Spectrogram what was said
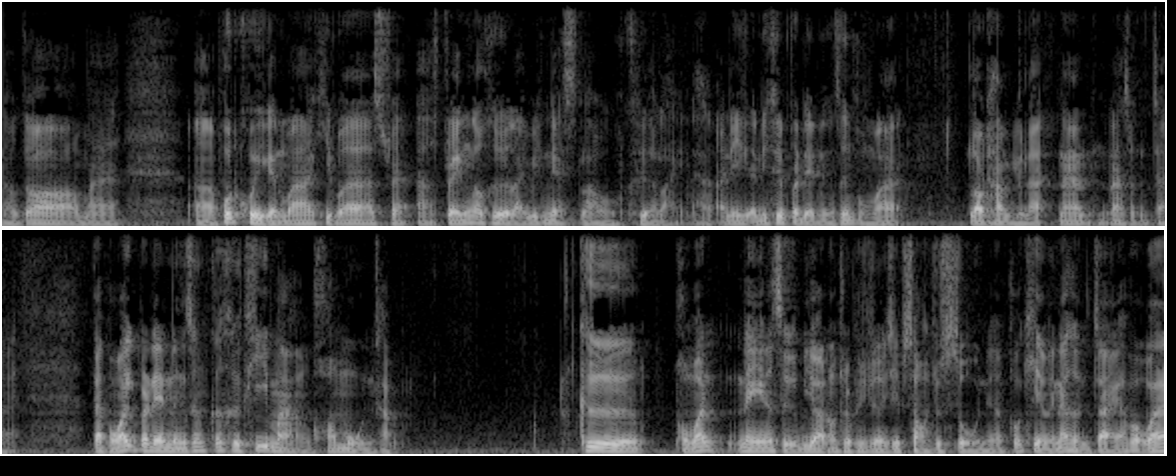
แล้วก็มาพูดคุยกันว่าคิดว่า strength เราคืออะไร weakness เราคืออะไรนะครับอันนี้อันนี้คือประเด็นหนึ่งซึ่งผมว่าเราทำอยู่แล้วน่าน่าสนใจ แต่ผมว่าอีกประเด็นหนึ่งซึ่งก็คือที่มาของข้อมูลครับ คือผมว่าในหนังสือ Beyond Entrepreneurship 2.0 เนี่ยเขาเขียนไว้น่าสนใจเขาบอกว่า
